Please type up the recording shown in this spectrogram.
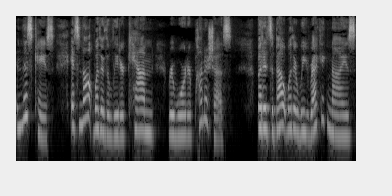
In this case, it's not whether the leader can reward or punish us, but it's about whether we recognize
